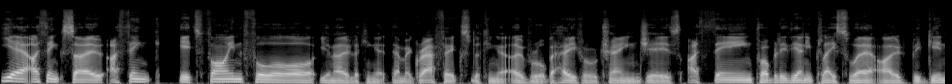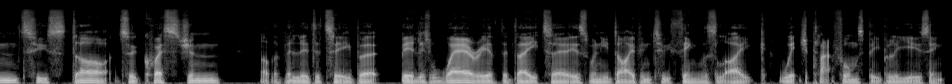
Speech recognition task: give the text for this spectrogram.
Yeah, I think so. I think it's fine for, you know, looking at demographics, looking at overall behavioral changes. I think probably the only place where I would begin to start to question not the validity, but be a little wary of the data is when you dive into things like which platforms people are using.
